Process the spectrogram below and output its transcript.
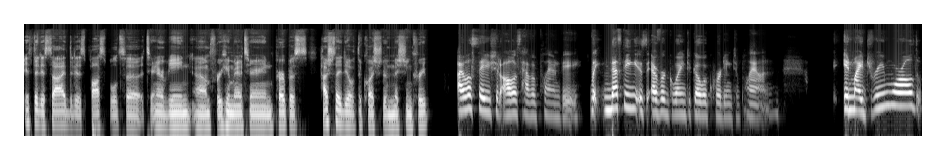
if they decide that it's possible to, to intervene um, for humanitarian purpose, how should they deal with the question of mission creep? I will say you should always have a plan B. Like nothing is ever going to go according to plan. In my dream world,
